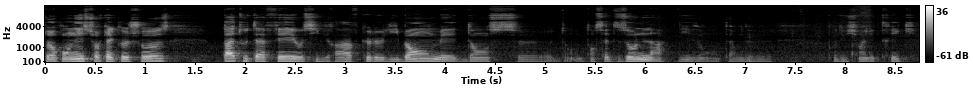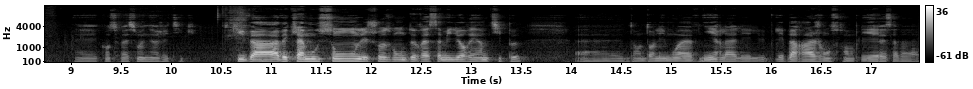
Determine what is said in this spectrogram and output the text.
Donc on est sur quelque chose pas tout à fait aussi grave que le Liban, mais dans, ce, dans, dans cette zone-là, disons, en termes de production électrique et consommation énergétique qui va avec la mousson, les choses vont devraient s'améliorer un petit peu euh, dans, les mois à venir. Là, les, barrages vont se remplir, ça va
